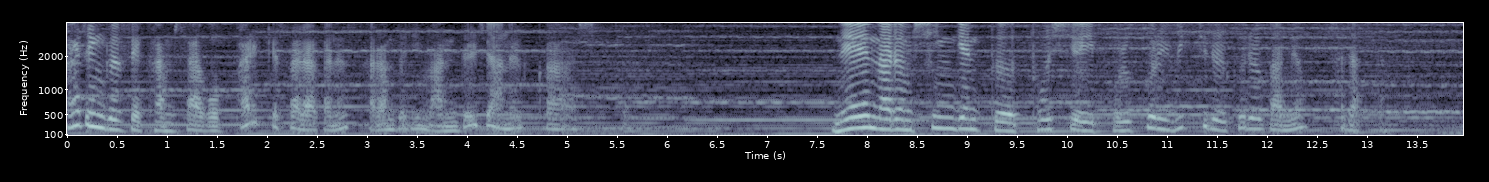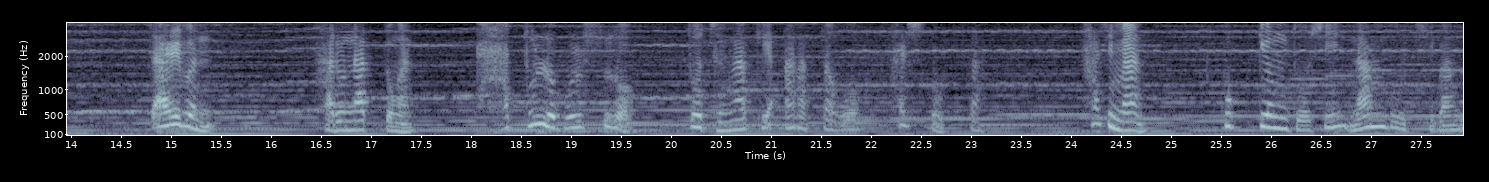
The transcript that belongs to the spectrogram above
가진 것에 감사하고 밝게 살아가는 사람들이 만들지 않을까 싶다. 내 나름 신겐트 도시의 볼거리 위치를 걸어가며 찾았다. 짧은 하루 낮 동안 다 둘러볼 수도 또 정확히 알았다고 할 수도 없다. 하지만 국경 도시 남부 지방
